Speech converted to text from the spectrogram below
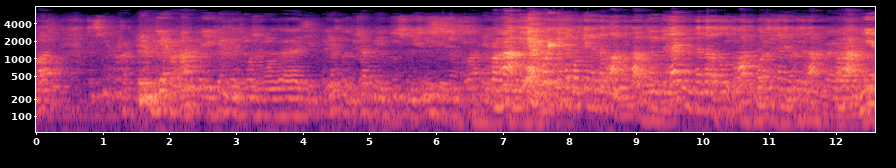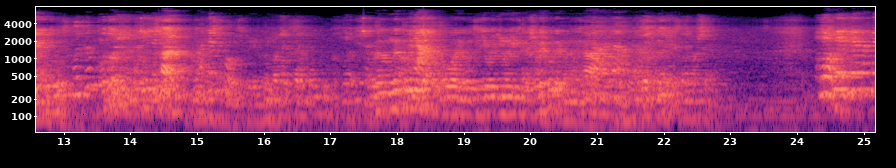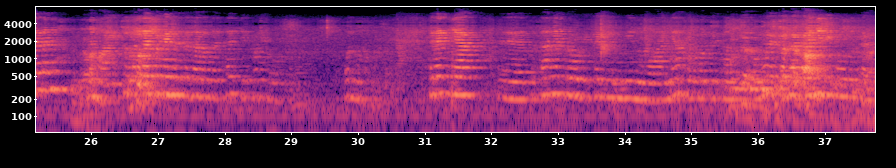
Тобто Є програми, по яким ми зможемо е, ці підприємства з бюджетами в ті чи інші місяці фінансувати. Програми є, кошти ще поки не заплатили, так? В цьому бюджеті ми зараз голосувати, кошти ще не буде, так? Програми є. Будуть? Будуть, А це ж був. ви- ми коли бюджет обговорювали, тоді Володимир Вікторович, ви були там? Так, так, так. Є є- є запитання? Немає. Хто за те, щоб винести на розгляд сесії, прошу голосувати. Одноголосно. Третє е, питання про відтермінування поворотної фінансової допомоги Федерації і комуністерства.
